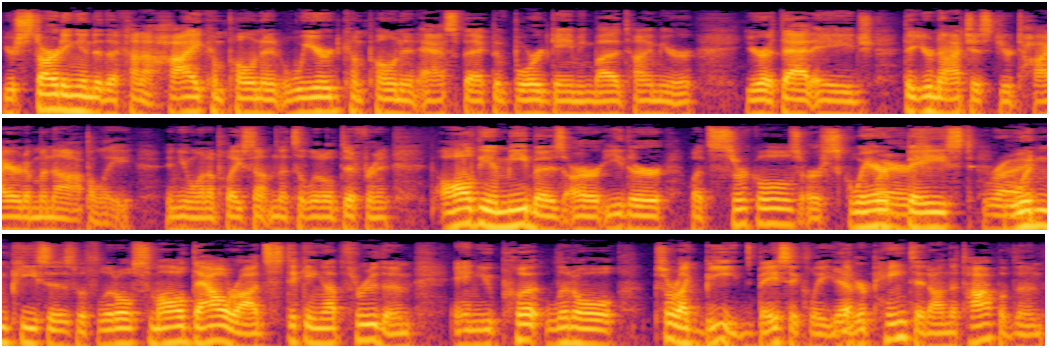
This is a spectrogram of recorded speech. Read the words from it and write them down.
you're starting into the kind of high component, weird component aspect of board gaming by the time you're you're at that age that you're not just you're tired of Monopoly and you want to play something that's a little different. All the amoebas are either what circles or square based Right. wooden pieces with little small dowel rods sticking up through them, and you put little sort of like beads basically Yep. that are painted on the top of them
